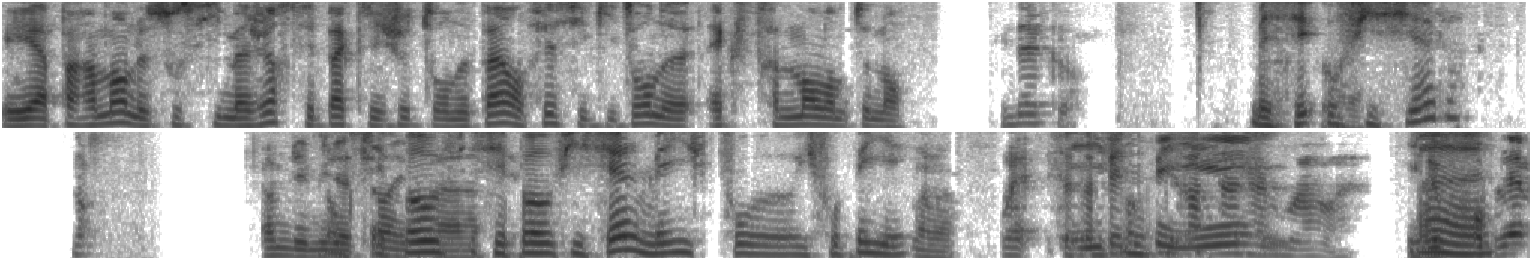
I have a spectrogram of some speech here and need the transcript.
mais Et apparemment, le souci majeur, c'est pas que les jeux tournent pas, en fait, c'est qu'ils tournent extrêmement lentement. D'accord. Mais c'est Ouais. officiel, Comme donc l'émulateur c'est est pas, pas- offi- c'est pas officiel, mais il faut, il faut payer. Ouais, ça s'appelle payer. Et Ouais. le problème,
